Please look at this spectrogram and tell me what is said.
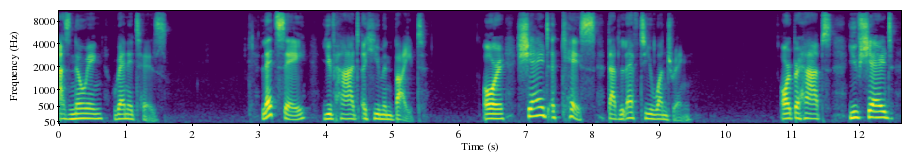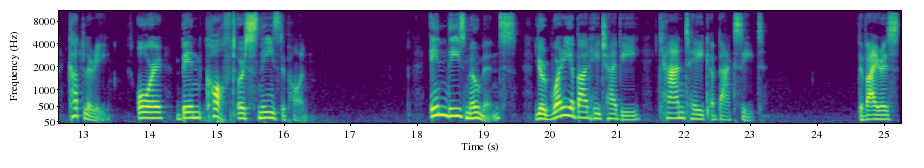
as knowing when it is. Let's say you've had a human bite, or shared a kiss that left you wondering. Or perhaps you've shared cutlery, or been coughed or sneezed upon. In these moments, your worry about HIV can take a backseat. The virus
